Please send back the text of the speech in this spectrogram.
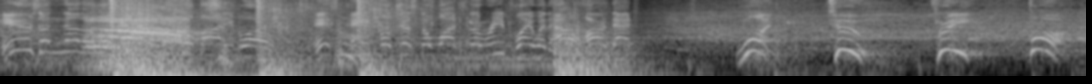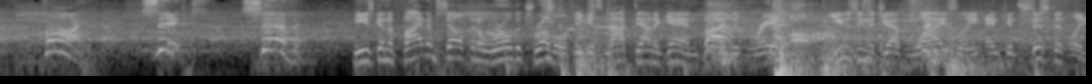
Here's another one. Body blow. It's painful just to watch the replay with how hard that. One, two, three, four, five, six, seven. He's going to find himself in a world of trouble if he gets knocked down again by the greatest. Using the jab wisely and consistently.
